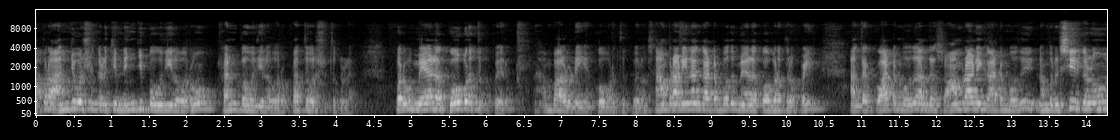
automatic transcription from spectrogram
அப்புறம் அஞ்சு வருஷம் கழித்து நெஞ்சு பகுதியில் வரும் கண் பகுதியில் வரும் பத்து வருஷத்துக்குள்ளே. பிறகு மேலே கோபுரத்துக்கு போயிடும் அம்பாளுடைய கோபுரத்துக்கு போயிடும் சாம்பிராணிலாம் காட்டும்போது மேலே கோபுரத்தில் போய் அந்த காட்டும்போது அந்த சாம்பிராணி காட்டும்போது நம்ம ரிஷிர்களும்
